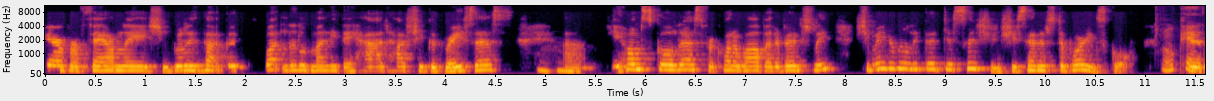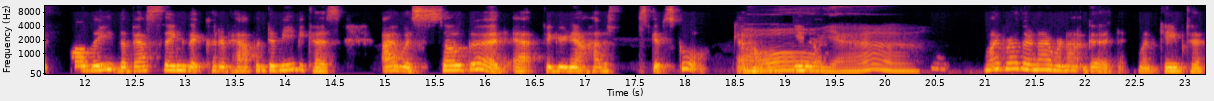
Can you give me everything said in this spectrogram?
care of her family. She really mm-hmm. thought good what little money they had, how she could raise us. Mm-hmm. Um, she homeschooled us for quite a while, but eventually she made a really good decision. She sent us to boarding school. Okay. And probably the best thing that could have happened to me because I was so good at figuring out how to skip school at oh, home. You know? yeah. My brother and I were not good when it came to,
